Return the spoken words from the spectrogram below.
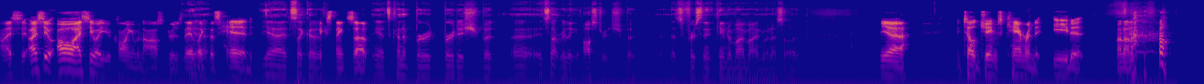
I see. I see. Oh, I see what you're calling them an ostrich. They have Yeah. like this head, yeah, it's like a picks things up. yeah, it's kind of bird birdish, but uh, it's not really ostrich. But that's the first thing that came to my mind when I saw it. Yeah, you tell James Cameron to eat it. I don't know.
